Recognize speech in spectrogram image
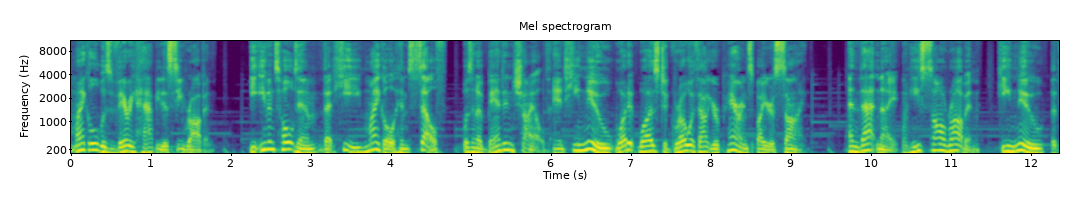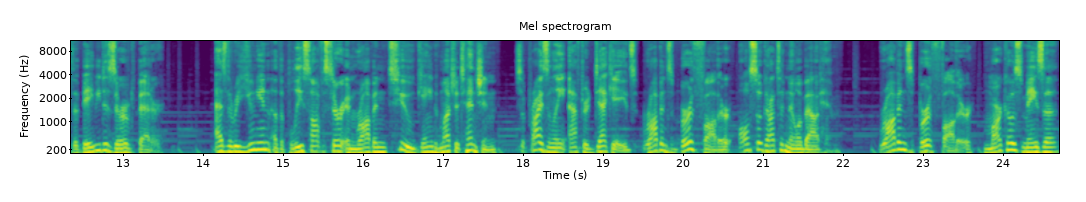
Michael was very happy to see Robin. He even told him that he, Michael himself, was an abandoned child and he knew what it was to grow without your parents by your side. And that night, when he saw Robin, he knew that the baby deserved better. As the reunion of the police officer and Robin too gained much attention, surprisingly after decades, Robin's birth father also got to know about him. Robin's birth father, Marcos Meza,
